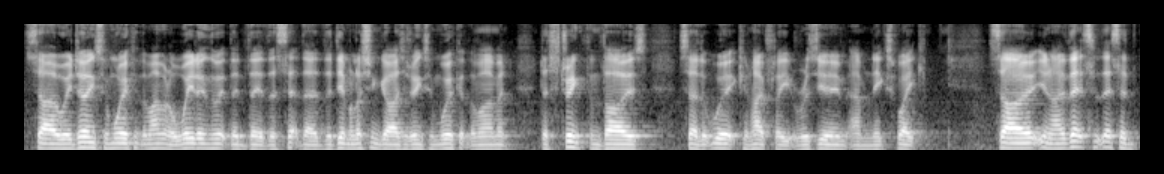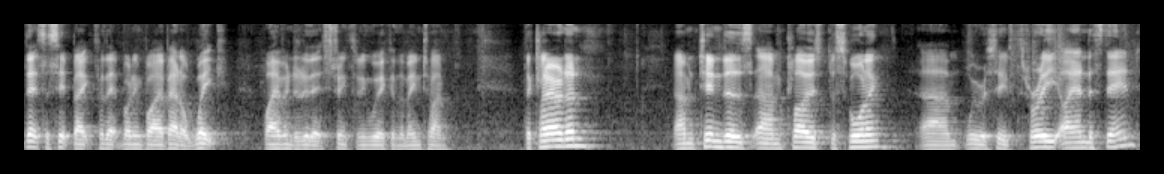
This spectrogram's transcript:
So we're doing some work at the moment, or we're doing the, the, the, the, the demolition guys are doing some work at the moment to strengthen those so that work can hopefully resume um, next week. So, you know, that's, that's, a, that's a setback for that building by about a week by having to do that strengthening work in the meantime. The Clarendon, um, tenders um, closed this morning. Um, we received three, I understand.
